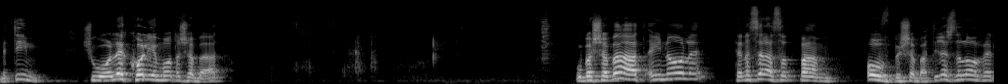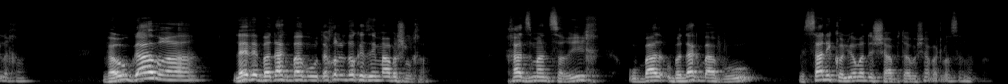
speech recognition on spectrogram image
מתים, שהוא עולה כל ימות השבת, ובשבת אינו עולה. תנסה לעשות פעם אוב בשבת, תראה שזה לא עובד לך. וההוא גברא לב ובדק בעבור, אתה יכול לבדוק את זה עם אבא שלך. אחד זמן צריך, הוא בדק בעבור, וסלי כל יום עד השבתא, ובשבת לא סלק.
